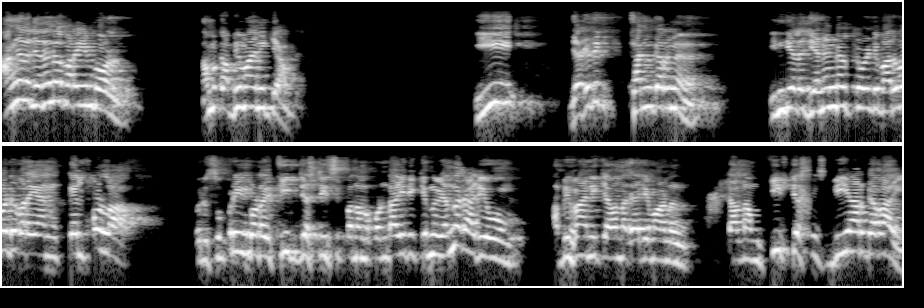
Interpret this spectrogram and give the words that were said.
അങ്ങനെ ജനങ്ങൾ പറയുമ്പോൾ നമുക്ക് അഭിമാനിക്കാം. ഈ ജഗതി ശങ്കറിന് ഇന്ത്യയിലെ ജനങ്ങൾക്ക് വേണ്ടി മറുപടി പറയാൻ കെൽപ്പുള്ള ഒരു സുപ്രീം കോടതി ചീഫ് ജസ്റ്റിസ് ഇപ്പൊ നമുക്ക് ഉണ്ടായിരിക്കുന്നു എന്ന കാര്യവും അഭിമാനിക്കാവുന്ന കാര്യമാണ്. കാരണം chief justice B R Gavai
